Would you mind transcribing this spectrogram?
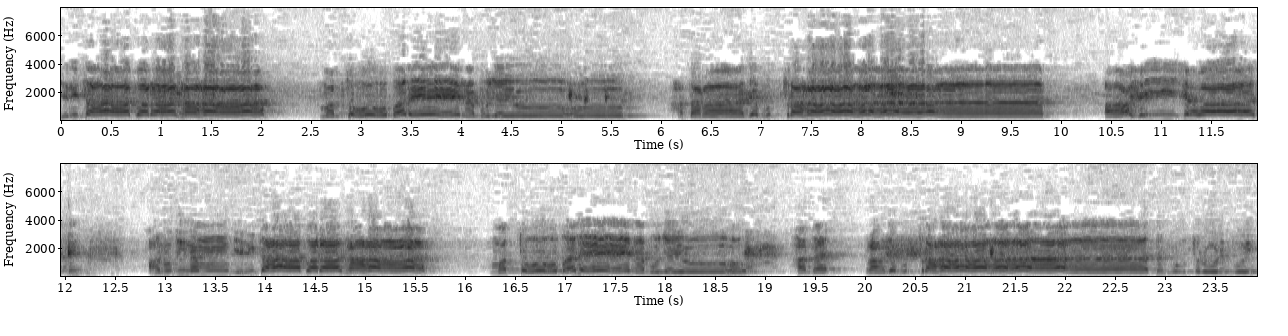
ஜனிதாபராத மத்தோ பலேன புஜயோ. ஹதராஜபுத்திர ஆசைஷவாத் அனுதினம் ஜனிதாபராத மத்தோ பலேன புஜயோ. ஹத ராஜபுத்திர தர்மபுத்திர ஓடி போய்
